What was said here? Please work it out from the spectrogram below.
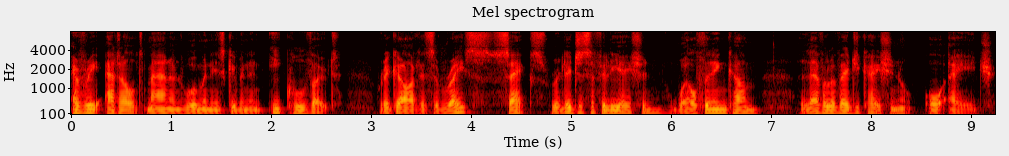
Every adult man and woman is given an equal vote, regardless of race, sex, religious affiliation, wealth and income, level of education or age.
